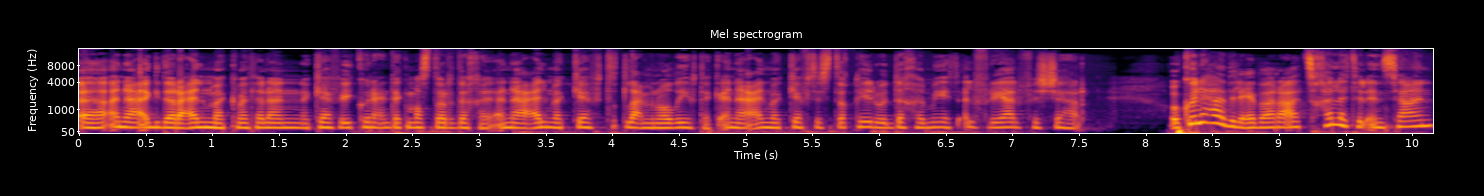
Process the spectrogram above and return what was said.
آه، أنا أقدر أعلمك مثلا كيف يكون عندك مصدر دخل أنا أعلمك كيف تطلع من وظيفتك أنا أعلمك كيف تستقيل وتدخل مية ألف ريال في الشهر. وكل هذه العبارات خلت الإنسان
